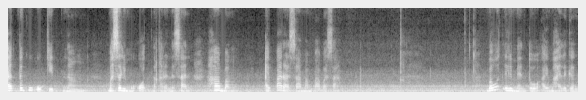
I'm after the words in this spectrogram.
at naguukit ng masalimuot na karanasan habang ay para sa mambabasa. Bawat elemento ay mahalagang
